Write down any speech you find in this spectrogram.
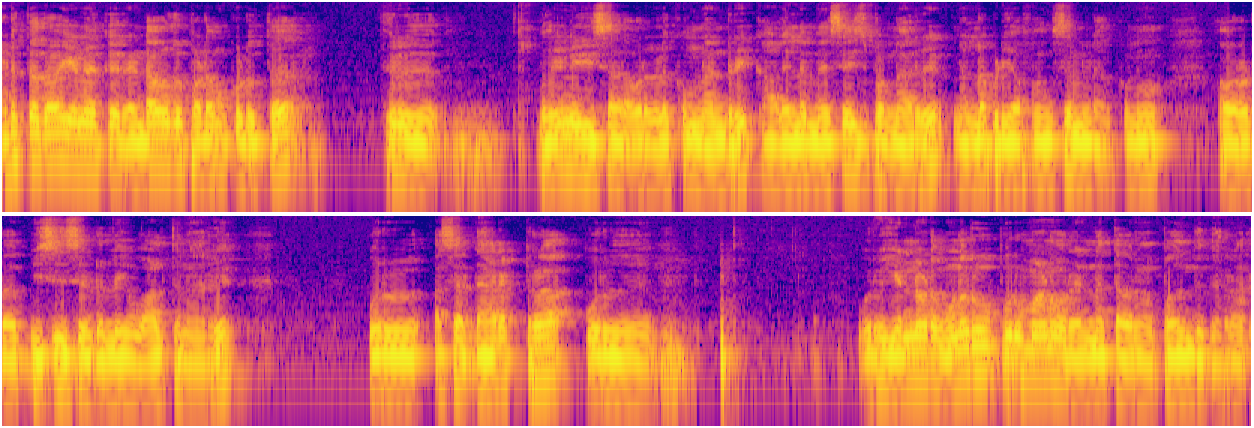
அடுத்ததாக எனக்கு ரெண்டாவது படம் கொடுத்த திரு உதயநிதி சார் அவர்களுக்கும் நன்றி. காலையில் மெசேஜ் பண்ணார். நல்லபடியாக ஃபங்க்ஷன் நடக்கணும். அவரோட பிஸி ஷெடியூலையும் வாழ்த்தினார். ஒரு அஸ் அ டேரக்டராக ஒரு ஒரு என்னோட உணர்வுபூர்வமான ஒரு எண்ணத்தை நான் பகிர்ந்துக்கிறேன்.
